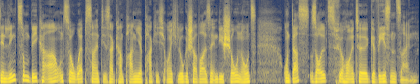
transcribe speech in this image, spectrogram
Den Link zum BKA und zur Website dieser Kampagne packe ich euch logischerweise in die Show Notes. Und das soll's für heute gewesen sein.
